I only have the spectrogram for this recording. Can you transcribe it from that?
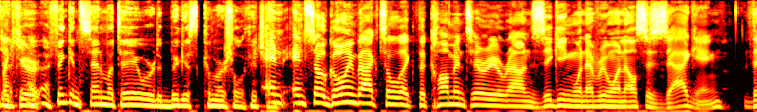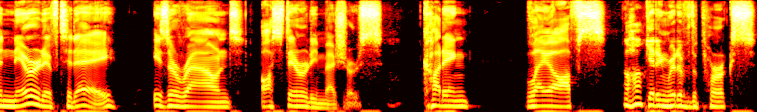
Like I, you're I think in San Mateo we're the biggest commercial kitchen. and and so going back to like the commentary around zigging when everyone else is zagging, the narrative today is around austerity measures, cutting, layoffs, Uh-huh. getting rid of the perks,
